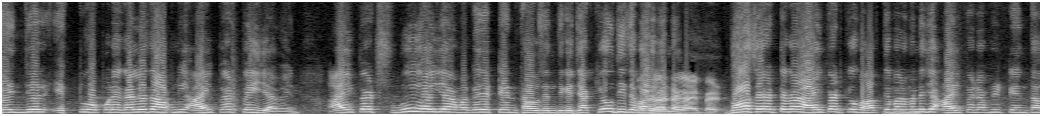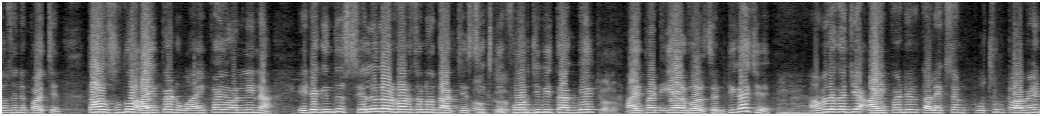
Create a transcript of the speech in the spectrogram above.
রেঞ্জের একটু ওপরে গেলে তো আপনি আইপ্যাড পেয়ে যাবেন। আইপ্যাড শুরুই হয়ে যায় আমার কাছে টেন থাউজেন্ড থেকে যা কেউ দিতে পারবে না। দশ হাজার টাকার আইপ্যাড কেউ ভাবতে পারবে না যে আইপ্যাড আপনি টেন থাউজেন্ডে পাচ্ছেন। তাও শুধু আইপ্যাড ওয়াইফাই অনলি না এটা কিন্তু সেলুলার ভার্সনও থাকছে সিক্সটি ফোর জিবি থাকবে আইপ্যাড এয়ার ভার্সন ঠিক আছে? আমাদের কাছে আইপ্যাডের কালেকশন প্রচুর পাবেন।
